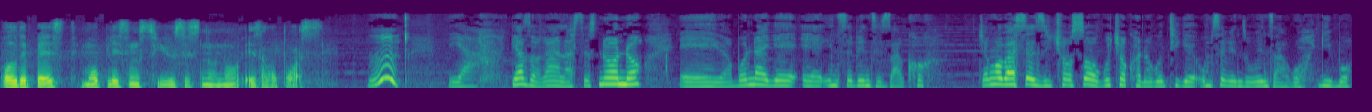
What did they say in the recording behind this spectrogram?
all the best. More blessings to you, Sisinono, as our boss. ya kuyazwakala sesinono eh uyabona ke eh, insebenzi zakho njengoba sezitsho so kutsho khona ukuthi-ke umsebenzi owenzako kibo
